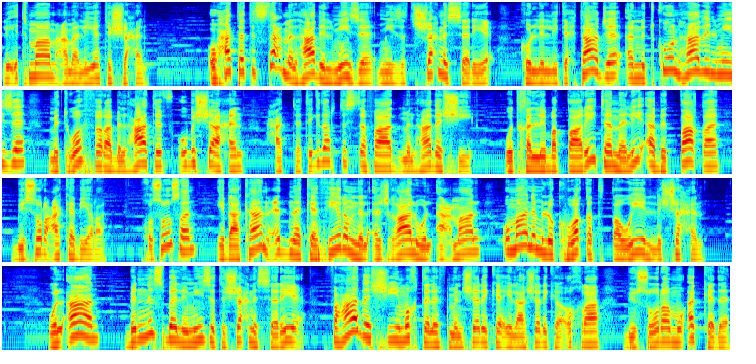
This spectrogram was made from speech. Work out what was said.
لإتمام عملية الشحن. وحتى تستعمل هذه الميزة ميزة الشحن السريع كل اللي تحتاجه أن تكون هذه الميزة متوفرة بالهاتف وبالشاحن حتى تقدر تستفاد من هذا الشيء وتخلي بطاريته مليئة بالطاقة بسرعة كبيرة. خصوصا إذا كان عندنا كثير من الأشغال والأعمال وما نملك وقت طويل للشحن. والآن بالنسبة لميزة الشحن السريع فهذا الشيء مختلف من شركة إلى شركة أخرى بصورة مؤكدة.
